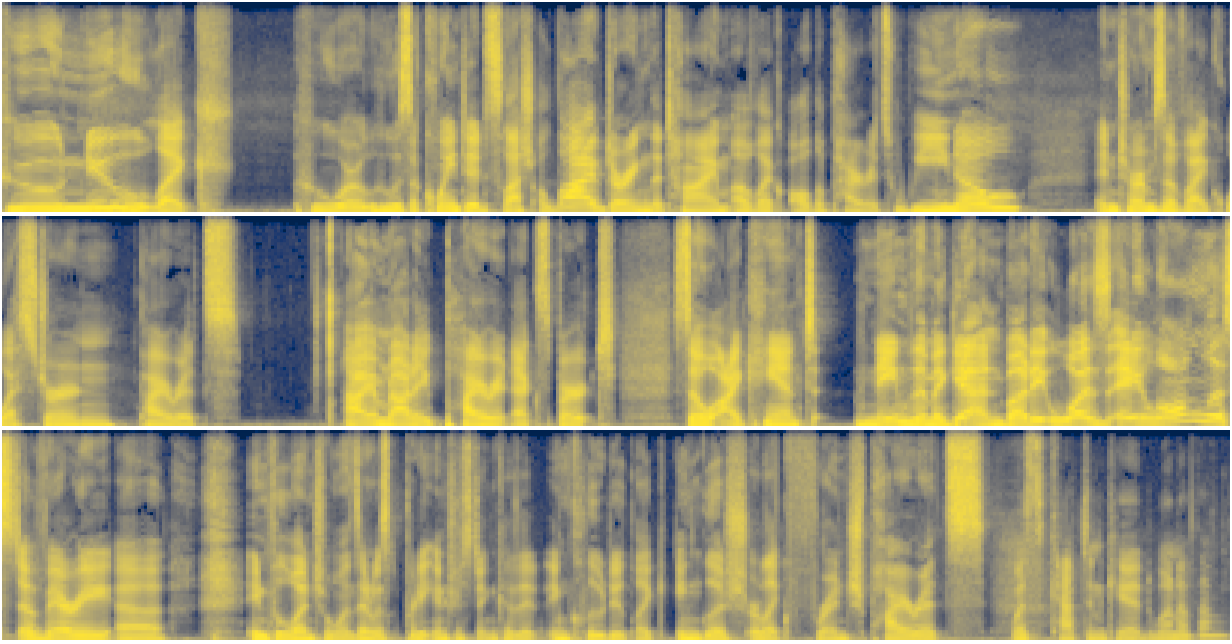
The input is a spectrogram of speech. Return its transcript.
who knew, like, who were who was acquainted slash alive during the time of like all the pirates we know in terms of like Western pirates. I am not a pirate expert, so I can't name them again, but it was a long list of very uh, influential ones. And it was pretty interesting because it included like English or like French pirates. Was Captain Kidd one of them?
